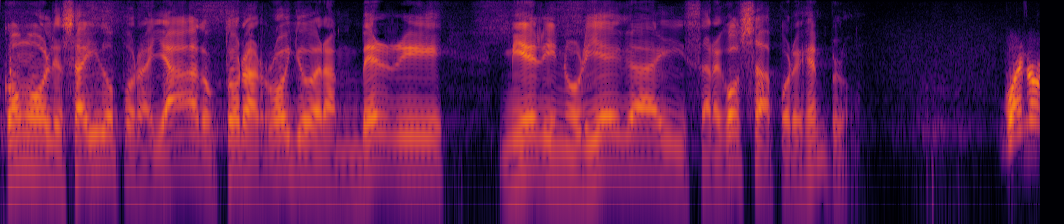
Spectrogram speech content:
¿Cómo les ha ido por allá, doctor Arroyo, Aramberri, Mieri Noriega y Zaragoza, por ejemplo? Bueno,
